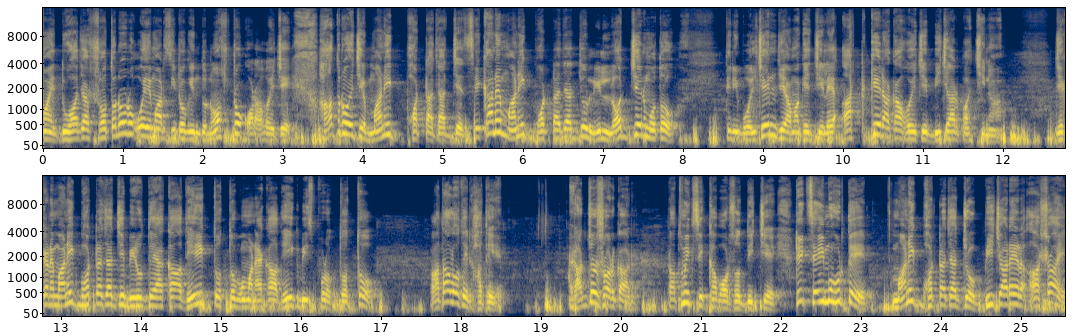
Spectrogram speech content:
নয় দু হাজার সতেরোর ওএমআর সিটও কিন্তু নষ্ট করা হয়েছে। হাত রয়েছে মানিক ভট্টাচার্যের সেখানে মানিক ভট্টাচার্য নির্লজ্জের মতো তিনি বলছেন যে, আমাকে জেলে আটকে রাখা হয়েছে, বিচার পাচ্ছি না। যেখানে মানিক ভট্টাচার্যের বিরুদ্ধে একাধিক তথ্য প্রমাণ একাধিক বিস্ফোরক তথ্য আদালতের হাতে। রাজ্য সরকার প্রাথমিক শিক্ষা পর্ষদ দিচ্ছে। ঠিক সেই মুহূর্তে মানিক ভট্টাচার্য বিচারের আশায়,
